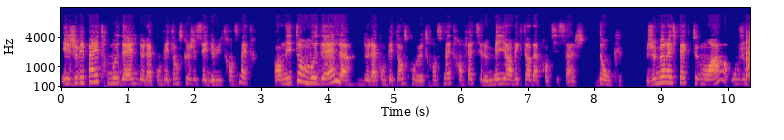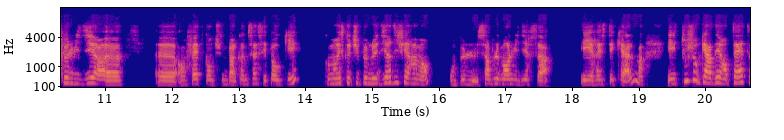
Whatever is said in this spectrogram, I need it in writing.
et je ne vais pas être modèle de la compétence que j'essaye de lui transmettre. En étant modèle de la compétence qu'on veut transmettre, en fait, c'est le meilleur vecteur d'apprentissage. Donc, je me respecte moi, ou je peux lui dire, en fait, quand tu me parles comme ça, c'est pas OK. Comment est-ce que tu peux me le dire différemment? On peut simplement lui dire ça et rester calme. Et toujours garder en tête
